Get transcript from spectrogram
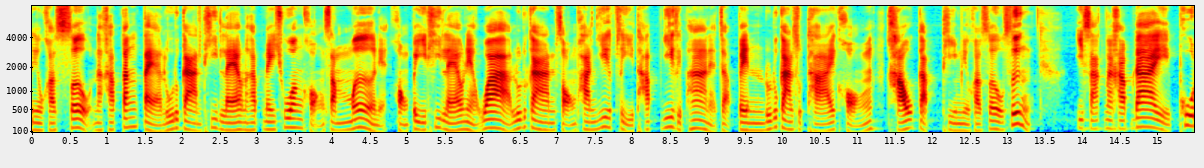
นิวคาสเซิลนะครับตั้งแต่ฤดูกาลที่แล้วนะครับในช่วงของซัมเมอร์เนี่ยของปีที่แล้วเนี่ยว่าฤดูกาล 2024ทับ25เนี่ยจะเป็นฤดูกาลสุดท้ายของเขากับทีมนิวคาสเซิลซึ่งอีซักนะครับได้พูด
